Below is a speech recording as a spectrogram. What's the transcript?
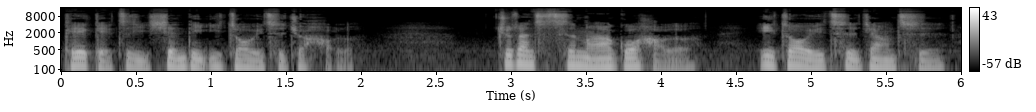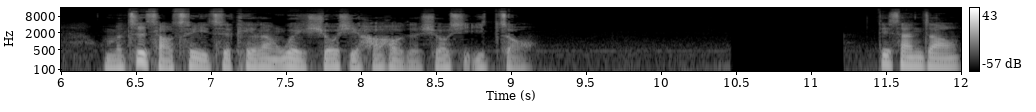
可以给自己限定一周一次就好了，就算是吃麻辣锅好了，一周一次这样吃，我们至少吃一次，可以让胃休息好好的休息一周。第三招，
